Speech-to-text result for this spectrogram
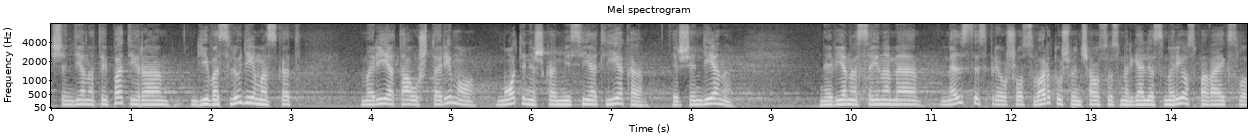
šiandieną taip pat yra gyvas liudijimas, kad Marija tą užtarimo motinišką misiją atlieka ir šiandieną. Ne vienas einame melstis prie aušos vartų švenčiausios mergelės Marijos paveikslo,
